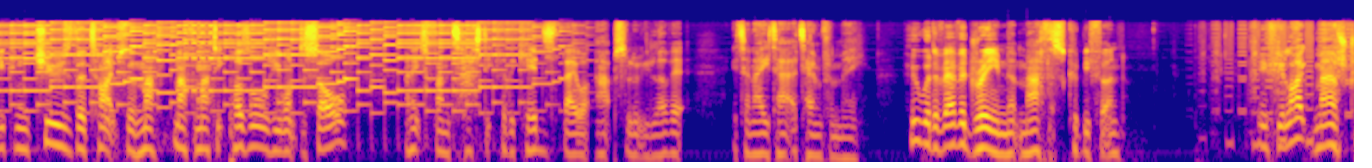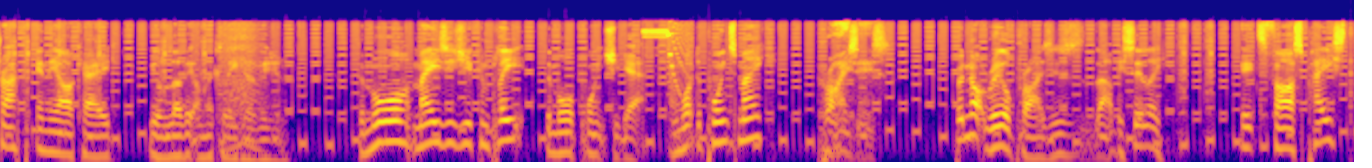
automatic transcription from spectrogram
You can choose the types of math- mathematic puzzles you want to solve, and it's fantastic for the kids. They will absolutely love it. It's an 8 out of 10 from me. Who would have ever dreamed that maths could be fun? If you like Mousetrap in the arcade, you'll love it on the ColecoVision. The more mazes you complete, the more points you get. And what do points make? Prizes. But not real prizes, that'd be silly. It's fast paced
